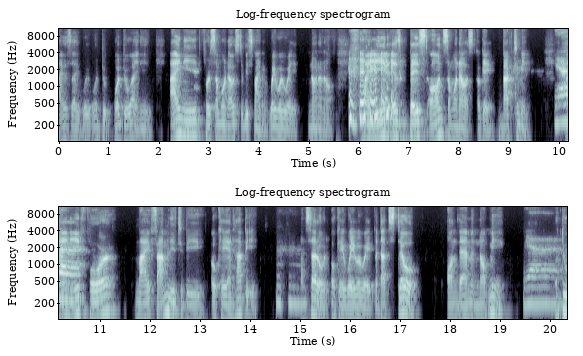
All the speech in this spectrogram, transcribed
I was like, wait, what do what do I need? I need for someone else to be smiling. Wait, wait, wait. No, no, no. My need is based on someone else. Okay, back to me. Yeah. I need for my family to be okay and happy Mhm. and settled. Okay, wait, wait, wait. But that's still on them and not me. Yeah. What do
